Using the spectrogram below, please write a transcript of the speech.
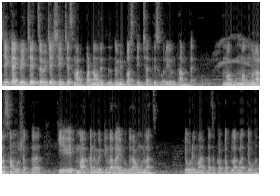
जे काही बेचाळीस चव्वेचाळीस शेहेचाळीस मार्क पडणार होते तिथे तुम्ही पस्तीस छत्तीसवर येऊन थांबताय. मग मग मुलांना सांगू शकता की एक मार्कानं वेटिंगला राहिलो ग्राउंडलाच एवढे मार्काचा कट ऑफ लागला तेवढं.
